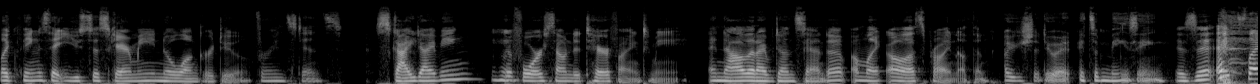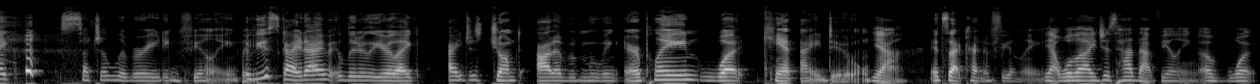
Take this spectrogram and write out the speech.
like things that used to scare me no longer do. For instance, skydiving Mm-hmm. before sounded terrifying to me. And now that I've done stand up, I'm like, oh, that's probably nothing. oh, you should do it. It's amazing. Is it? It's like such a liberating feeling. If you skydive, it literally you're like, I just jumped out of a moving airplane. What can't I do? yeah. It's that kind of feeling. Yeah, well, I just had that feeling of what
